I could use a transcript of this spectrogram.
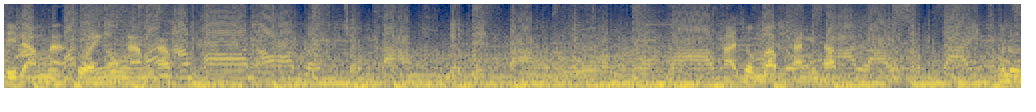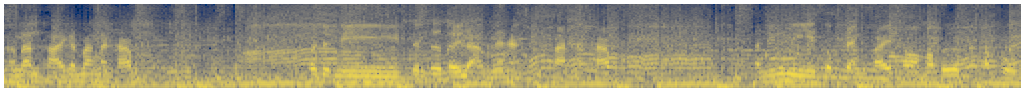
สีดำฮะ สวยงามครับพาชมรอบคันครับ มาดูทางด้านท้ายกันบ้างนะครับ ก็จะมีเซนเซอร์ถอยหลังนะฮะทุกคันนะครับ อันนี้ก็มีตกแต่งไฟท่อมาเพิ่มนะครับผม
